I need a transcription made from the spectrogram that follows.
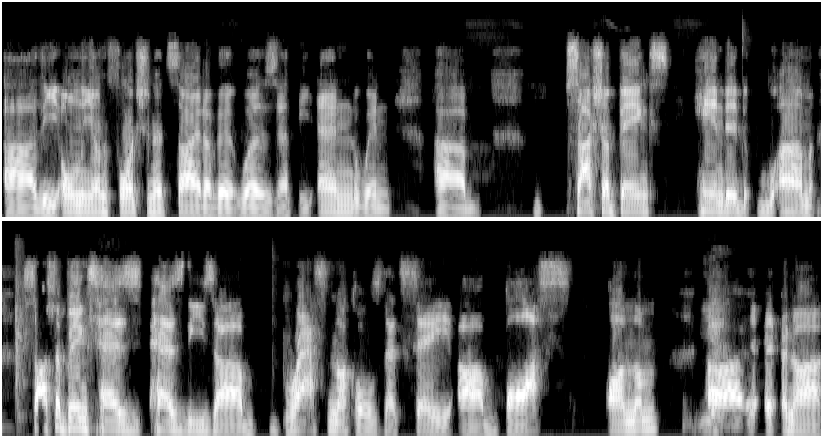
Uh, the only unfortunate side of it was at the end when uh, Sasha Banks handed um, Sasha Banks has has these uh, brass knuckles that say uh, "boss" on them, Yeah. uh, and uh,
